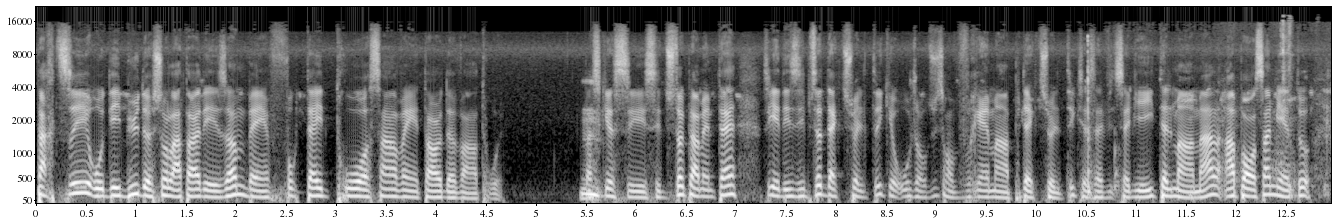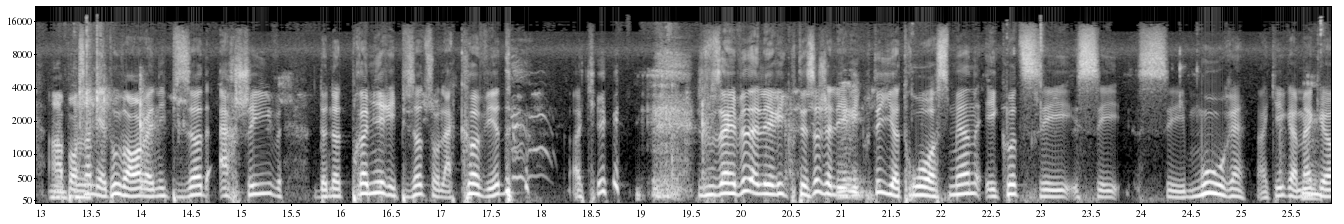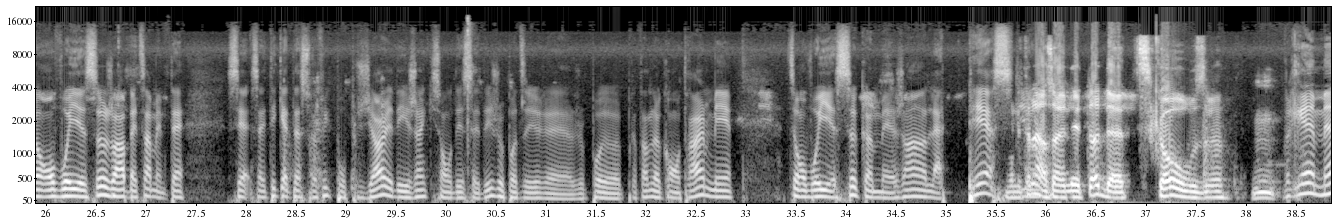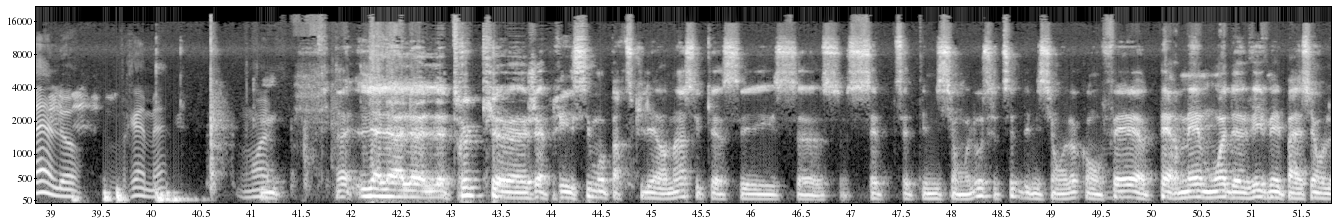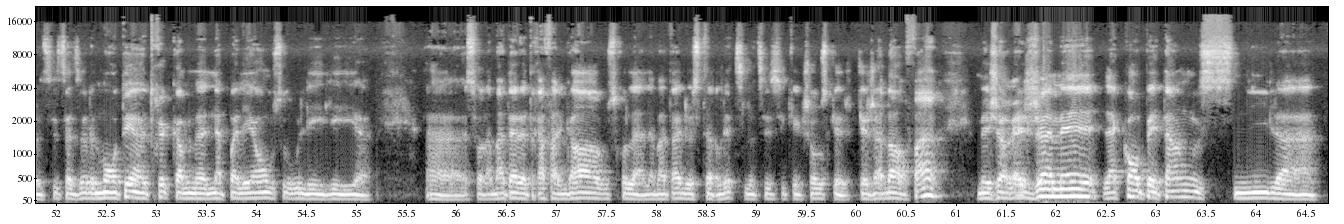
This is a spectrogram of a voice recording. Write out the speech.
partir au début de Sur la Terre des Hommes, ben faut que tu aies 320 heures devant toi. Parce que c'est du stock. Puis en même temps, il y a des épisodes d'actualité qui aujourd'hui sont vraiment plus d'actualité, que ça, ça vieillit tellement mal. En passant bientôt, en passant bientôt, il va y avoir un épisode archive de notre premier épisode sur la COVID. OK? Je vous invite à aller réécouter ça. Je l'ai réécouté il y a trois semaines. Écoute, c'est c'est- c'est mourant. OK? Comment Mm. on voyait ça, genre, ben, en même temps, ça a été catastrophique pour plusieurs. Il y a des gens qui sont décédés. Je veux pas dire, euh, je veux pas prétendre le contraire, mais tu sais, on voyait ça comme euh, genre la peste. On était dans un état de psychose. là. Vraiment, là. Vraiment. Ouais. Mm. Euh, Le, le- le- le truc que j'apprécie, moi, particulièrement, c'est que c'est ce- ce- cette, cette émission-là, ce type d'émission-là qu'on fait, euh, permet, moi, de vivre mes passions, c'est-à-dire de monter un truc comme euh, Napoléon sur les, les, euh, sur la bataille de Trafalgar ou sur la, la bataille d'Austerlitz, c'est quelque chose que, que j'adore faire, mais j'aurais jamais la compétence ni la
